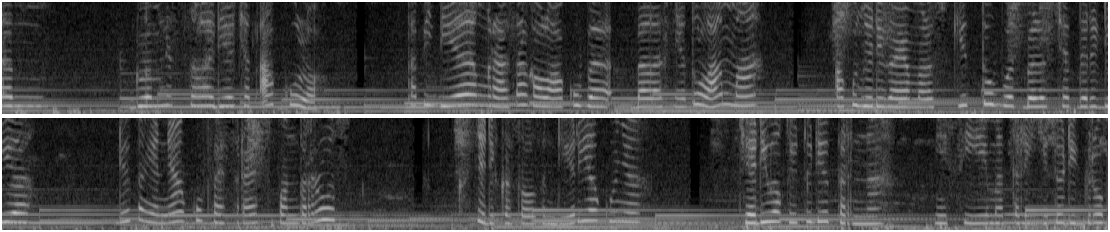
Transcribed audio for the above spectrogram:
um, dua menit setelah dia chat aku loh. Tapi dia ngerasa kalau aku ba balasnya tuh lama. Aku jadi kayak males gitu buat balas chat dari dia. Dia pengennya aku fast respon terus jadi kesel sendiri akunya. Jadi waktu itu dia pernah ngisi materi gitu di grup.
